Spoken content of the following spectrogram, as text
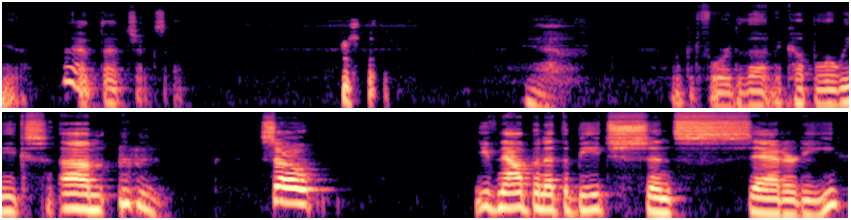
Yeah, that that checks out. yeah, looking forward to that in a couple of weeks. Um, so you've now been at the beach since Saturday,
